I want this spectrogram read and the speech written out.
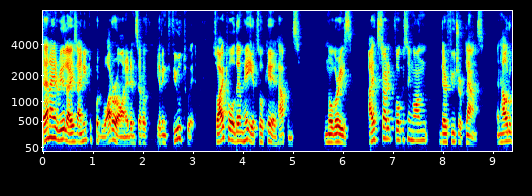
Then i realized i need to put water on it instead of giving fuel to it. So i told them hey it's okay it happens. No worries. I started focusing on their future plans and how to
